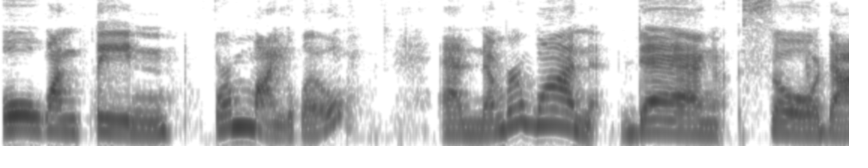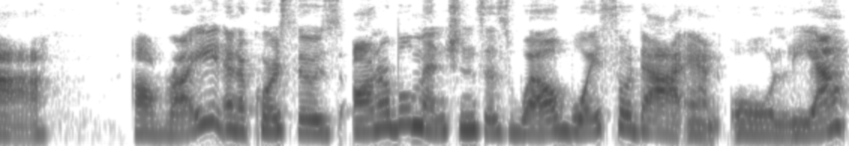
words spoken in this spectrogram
O Wan Tin or Milo. And number one, Dang Soda. All right. And of course, those honorable mentions as well Boy Soda and O Liang.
